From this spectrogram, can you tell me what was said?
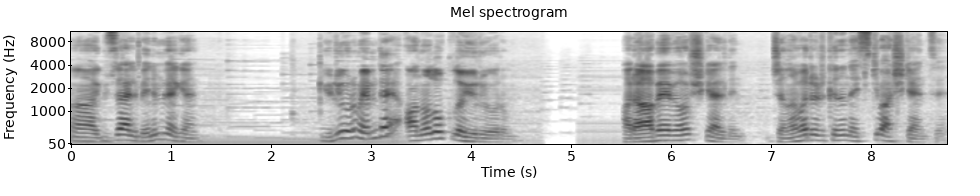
Aa güzel benimle gel. Yürüyorum hem de analogla yürüyorum. Harabe eve hoş geldin. Canavar ırkının eski başkenti.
